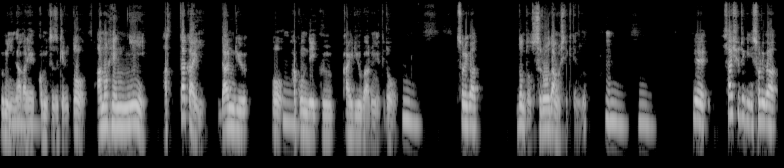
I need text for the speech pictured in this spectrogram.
海に流れ込み続けると、あの辺にあったかい暖流を運んでいく海流があるんやけど、うん。それがどんどんスローダウンしてきてるの。うん。うん。で、最終的にそれが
